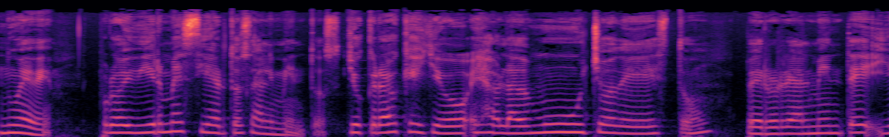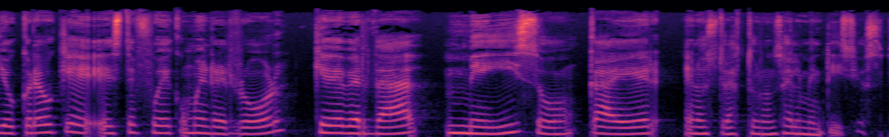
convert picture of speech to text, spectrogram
9 prohibirme ciertos alimentos. Yo creo que yo he hablado mucho de esto, pero realmente yo creo que este fue como el error que de verdad me hizo caer en los trastornos alimenticios.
